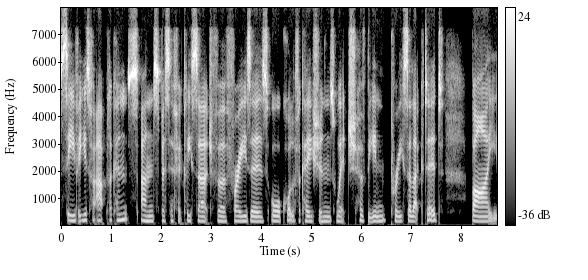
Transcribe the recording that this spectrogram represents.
CVs for applicants and specifically search for phrases or qualifications which have been pre-selected by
